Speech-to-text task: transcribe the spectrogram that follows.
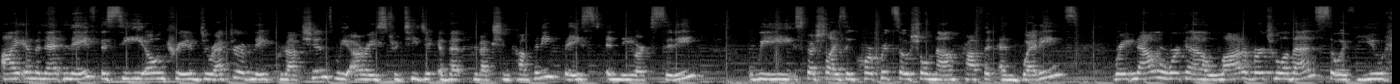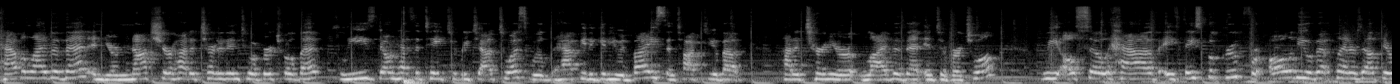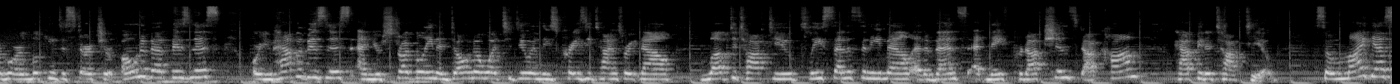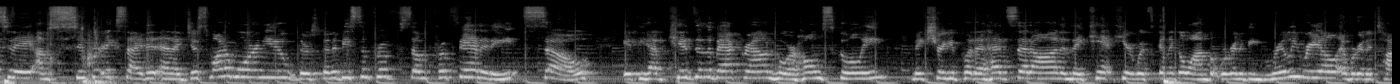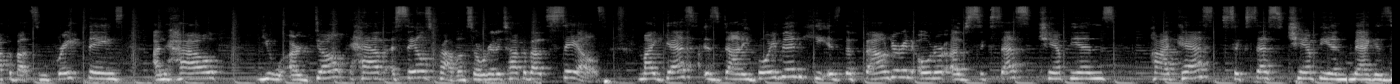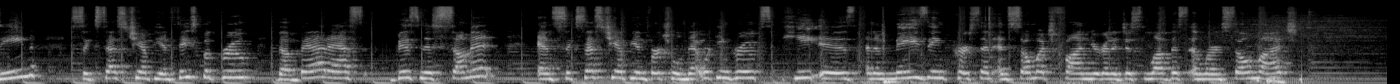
I am Annette Naif, the CEO and creative director of Naif Productions. We are a strategic event production company based in New York City. We specialize in corporate, social, nonprofit, and weddings. Right now, we're working on a lot of virtual events. So if you have a live event and you're not sure how to turn it into a virtual event, please don't hesitate to reach out to us. We're happy to give you advice and talk to you about how to turn your live event into virtual. We also have a Facebook group for all of you event planners out there who are looking to start your own event business or you have a business and you're struggling and don't know what to do in these crazy times right now. Love to talk to you. Please send us an email at events at naifproductions.com. Happy to talk to you. So my guest today, I'm super excited, and I just want to warn you, there's going to be some pro- some profanity. So if you have kids in the background who are homeschooling, make sure you put a headset on and they can't hear what's going to go on. But we're going to be really real, and we're going to talk about some great things on how you are don't have a sales problem. So we're going to talk about sales. My guest is Donnie Boivin. He is the founder and owner of Success Champions podcast, Success Champion magazine Success Champion Facebook group, the Badass Business Summit, and Success Champion virtual networking groups. He is an amazing person and so much fun. You're going to just love this and learn so much.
